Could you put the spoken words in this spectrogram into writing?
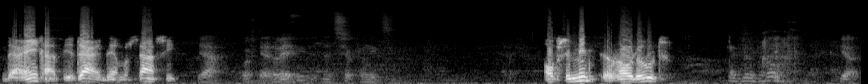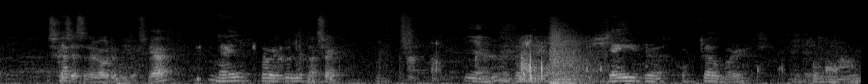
daarheen gaat, is daar een demonstratie. Ja, of ja, dat weet ik niet. Dat is ook nog niet. Op zijn minst een rode hoed. Ik heb een vraag. Ja, misschien zetten ze de rode op. Ja? Nee, sorry, goed, Ah, sorry. ja. We hebben eh, 7 oktober, maand,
